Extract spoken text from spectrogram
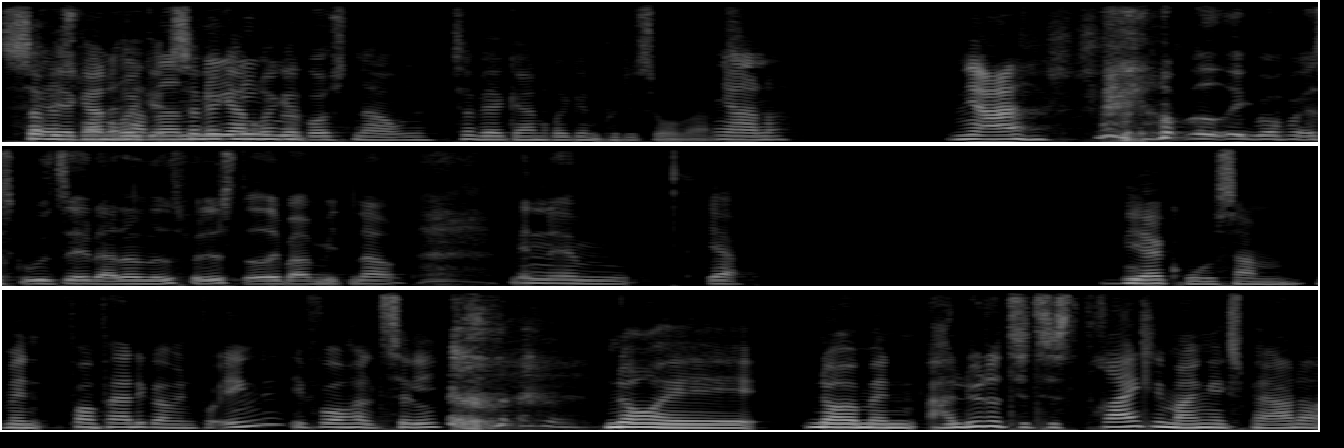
Så vil jeg, jeg gerne rykke, så vil jeg gerne rykke ind, vores navne. Så vil jeg gerne rykke ind på dit soveværelse. Ja, Anna. Ja. jeg ved ikke, hvorfor jeg skulle udtale anderledes, for det er stadig bare mit navn. Men øhm, ja, vi er groet sammen. Men for at færdiggøre min pointe i forhold til, når, øh, når man har lyttet til tilstrækkeligt mange eksperter,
